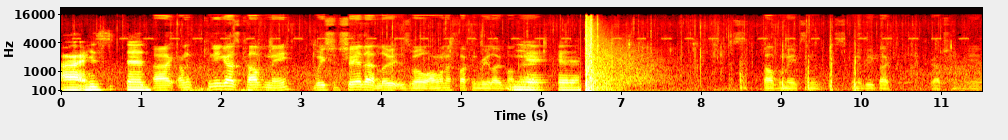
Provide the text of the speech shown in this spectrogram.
Alright, he's dead. Alright, um, can you guys cover me? We should share that loot as well. I want to fucking reload my mag. Yeah. Cover me, 'cause I'm just gonna be back crouching here.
